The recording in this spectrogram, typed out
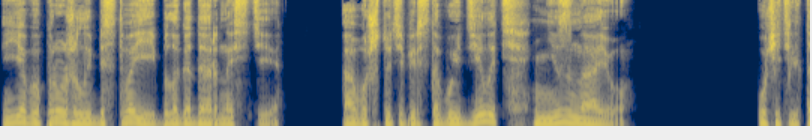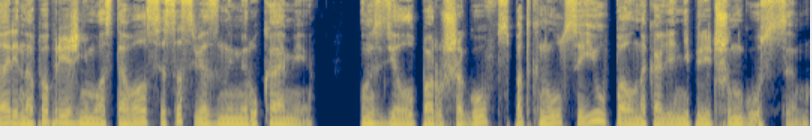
Я бы прожил и без твоей благодарности. А вот что теперь с тобой делать, не знаю». Учитель Тарина по-прежнему оставался со связанными руками. Он сделал пару шагов, споткнулся и упал на колени перед шунгусцем.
